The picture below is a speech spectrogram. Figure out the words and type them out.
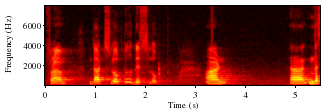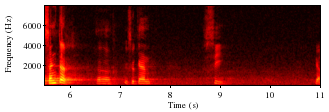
from that slope to this slope. And uh, in the center, uh, if you can see, yeah,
